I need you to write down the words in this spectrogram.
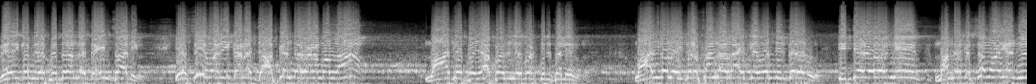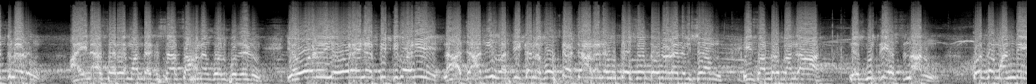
వేదిక మీద పెద్దలందరూ గ్రహించాలి. ఎస్సీ వర్గీకరణ జాప్యం జరగడం వల్ల మాజీ ప్రజాప్రతినిధులు ఎవరు తిరగలేరు మాజీలో ఇతర సంఘాల నాయకులు ఎవరు తిరగలేరు తిట్టేది ఎవరిని మన్నక సమాజం తిరుగుతున్నాడు అయినా సరే మందకృష్ణ సహనం కోల్పోలేడు. ఎవడు ఎవరైనా తిట్టుకొని నా జాతి వర్గీకరణ వస్తే చాలనే ఉద్దేశంతో ఉన్నాడనే విషయం ఈ సందర్భంగా నేను గుర్తు చేస్తున్నాను. కొంతమంది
